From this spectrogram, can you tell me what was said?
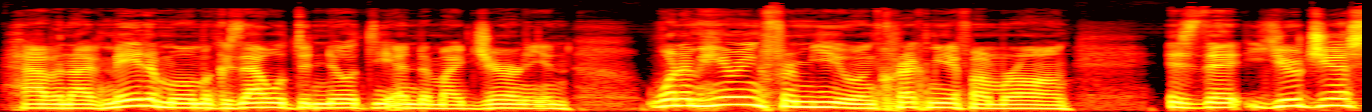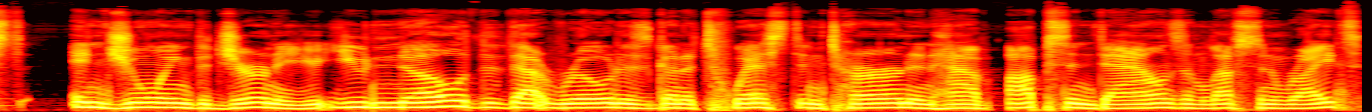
have an I've made a moment because that will denote the end of my journey. And what I'm hearing from you, and correct me if I'm wrong, is that you're just enjoying the journey. You, you know that that road is going to twist and turn and have ups and downs and lefts and rights.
